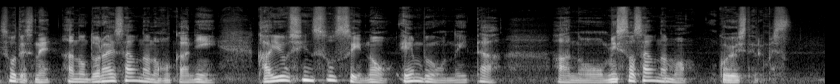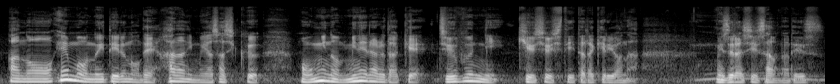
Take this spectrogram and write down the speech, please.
そうですね。あのドライサウナの他に海洋深層水の塩分を抜いたあのミストサウナもご用意しております。あの塩分を抜いているので肌にも優しくもう海のミネラルだけ十分に吸収していただけるような珍しいサウナです。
